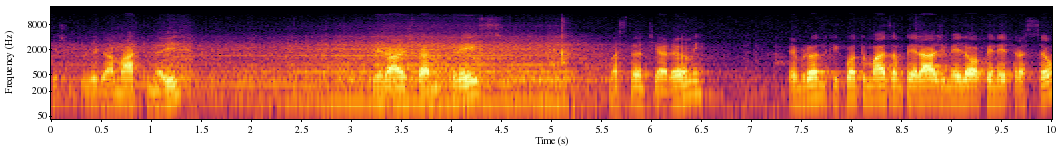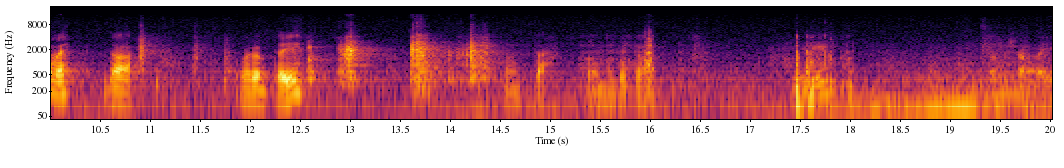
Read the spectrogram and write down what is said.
Deixa eu ligar a máquina aí. A tiragem está no 3. Bastante arame. Lembrando que quanto mais amperagem, melhor a penetração, né? Da... O arame tá aí. Então tá. Vamos botar aqui. Só deixar para aí.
